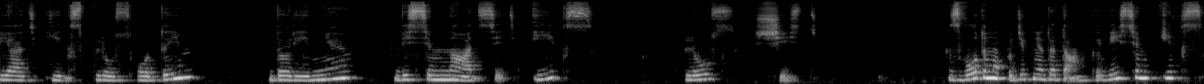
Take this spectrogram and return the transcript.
5х плюс 1 дорівнює 18х плюс 6. Зводимо подібні доданки. 8х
